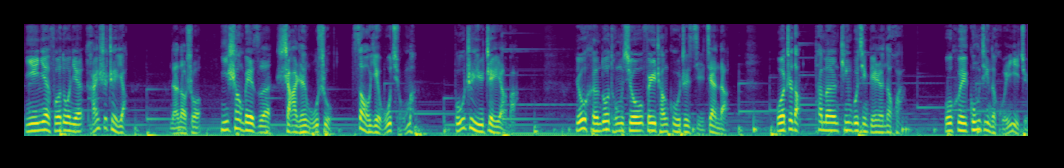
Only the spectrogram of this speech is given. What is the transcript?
你念佛多年还是这样，难道说你上辈子杀人无数，造业无穷吗？不至于这样吧？有很多同修非常固执己见的，我知道他们听不进别人的话，我会恭敬地回一句：“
